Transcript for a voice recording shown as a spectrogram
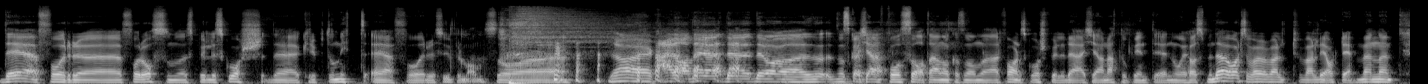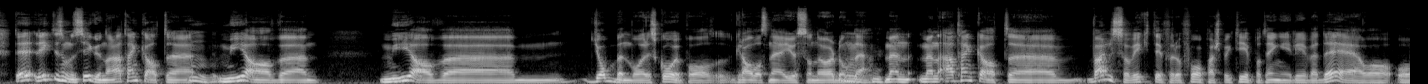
Det er for, eh, for oss som spiller squash, det kryptonitt er for Supermann. Så eh, Nei da, det, det, det var, nå skal ikke jeg påstå at jeg er noen sånn erfaren squashspiller, det er ikke. Jeg nettopp begynt i nå i høst, men det har vært, vært, vært veldig artig. Men eh, det er riktig som du sier, Gunnar. Jeg tenker at eh, mye av mye av uh, jobben vår går jo på å grave oss ned i juss og nerde om det. Men, men jeg tenker at uh, vel så viktig for å få perspektiv på ting i livet, det er å, å,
